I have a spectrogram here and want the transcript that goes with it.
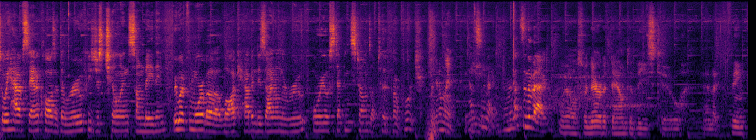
So we have Santa Claus at the roof. He's just chilling, sunbathing. We went for more of a log cabin design on the roof. Oreo stepping stones up to the front porch. We're gonna win. That's in the bag. That's in the bag. Well, so I narrowed it down to these two, and I think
